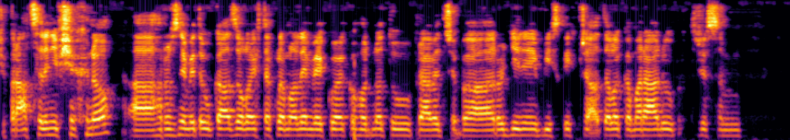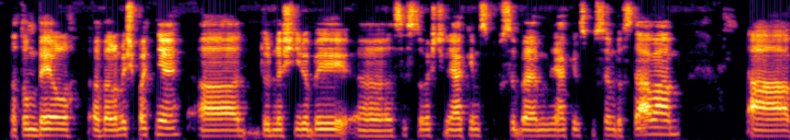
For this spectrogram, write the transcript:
že práce není všechno a hrozně mi to ukázalo i v takhle mladém věku jako hodnotu právě třeba rodiny, blízkých přátel, kamarádů, protože jsem na tom byl eh, velmi špatně a do dnešní doby eh, se z toho ještě nějakým způsobem, nějakým způsobem dostávám. A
